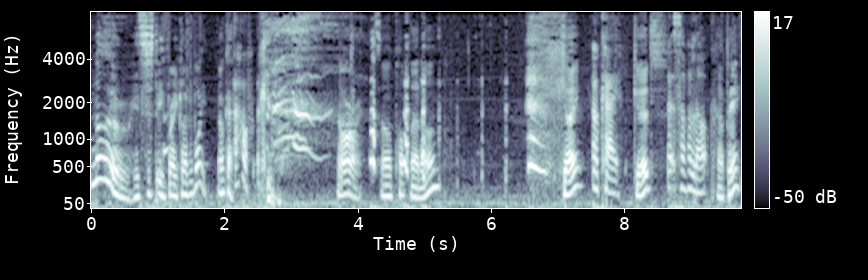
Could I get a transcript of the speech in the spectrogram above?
No, he's just he's a very clever boy. Okay. Oh, All right. So I'll pop that on. Okay. okay. Good. Let's have a look. Happy.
